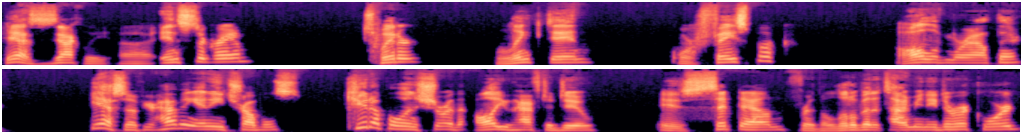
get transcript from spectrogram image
Yes, exactly. Uh, Instagram, Twitter, LinkedIn, or Facebook. All of them are out there. Yeah, so if you're having any troubles, Up will ensure that all you have to do is sit down for the little bit of time you need to record,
